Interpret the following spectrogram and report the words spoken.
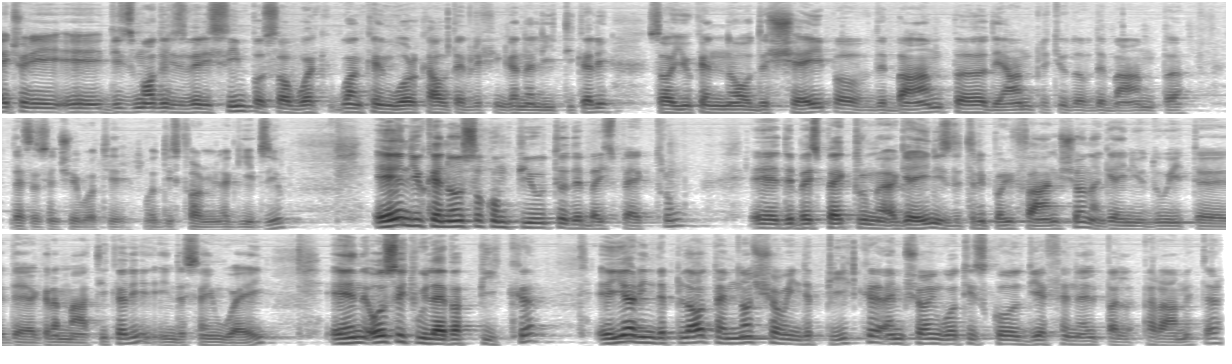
Actually, uh, this model is very simple, so one can work out everything analytically. So you can know the shape of the bump, uh, the amplitude of the bump. that's essentially what, it, what this formula gives you. And you can also compute the bispectrum. Uh, the bispectrum, again, is the three-point function. Again, you do it uh, diagrammatically in the same way. And also it will have a peak. Uh, here in the plot, I'm not showing the peak. I'm showing what is called the FNL parameter.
